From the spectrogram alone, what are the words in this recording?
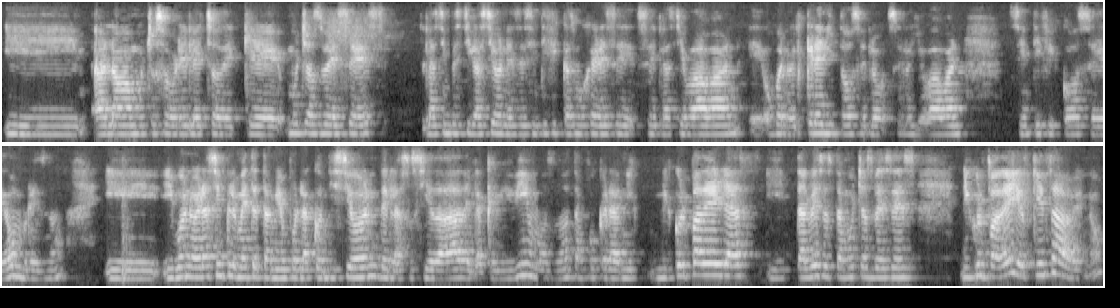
Y hablaba mucho sobre el hecho de que muchas veces las investigaciones de científicas mujeres se, se las llevaban, eh, o bueno, el crédito se lo, se lo llevaban científicos eh, hombres, ¿no? Y, y, bueno, era simplemente también por la condición de la sociedad en la que vivimos, ¿no? Tampoco era ni, ni culpa de ellas y tal vez hasta muchas veces ni culpa de ellos, quién sabe, ¿no?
